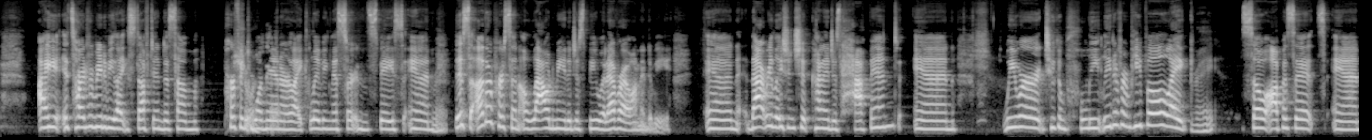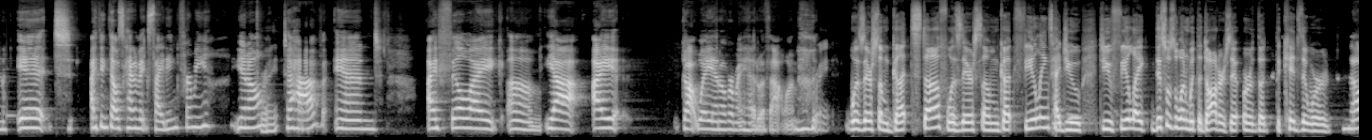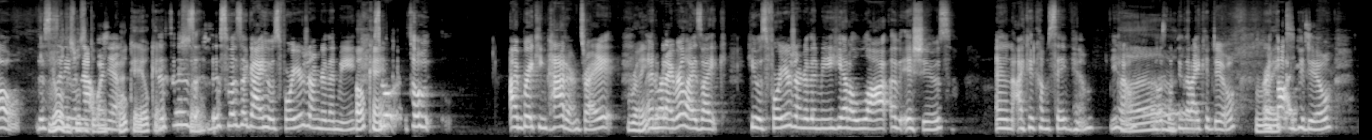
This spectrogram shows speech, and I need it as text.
I, it's hard for me to be like stuffed into some perfect Sure. woman or like living this certain space. And Right. this other person allowed me to just be whatever I wanted to be. And that relationship kind of just happened. And we were two completely different people, like Right. so opposites. And it, I think that was kind of exciting for me, you know, Right. to have. And I feel like, um, yeah, I got way in over my head with that one. Right. Was there some gut stuff? Was there some gut feelings? Had you do you feel like this was the one with the daughters that or the the kids that were no, this no, isn't this even that one one. yet. Okay, okay. This is So- this was a guy who was four years younger than me. okay. So so I'm breaking patterns, right? right. And what I realized, like he was four years younger than me. He had a lot of issues, and I could come save him. You know, that was Ah, something that I could do, or. I thought I could do.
